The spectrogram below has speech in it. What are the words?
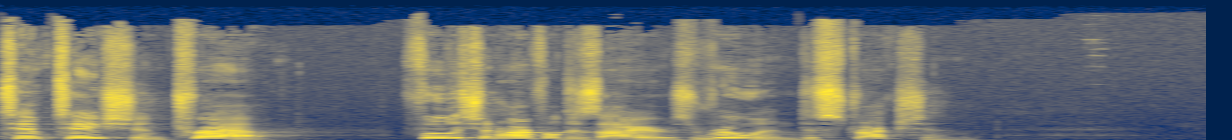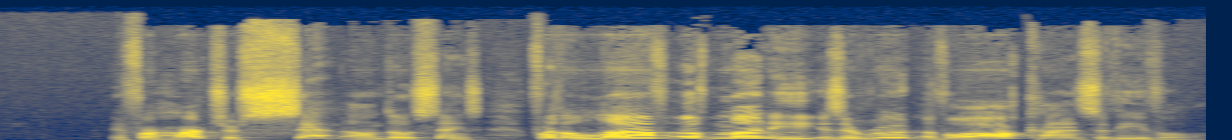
Temptation, trap, foolish and harmful desires, ruin, destruction. If our hearts are set on those things. For the love of money is a root of all kinds of evil.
